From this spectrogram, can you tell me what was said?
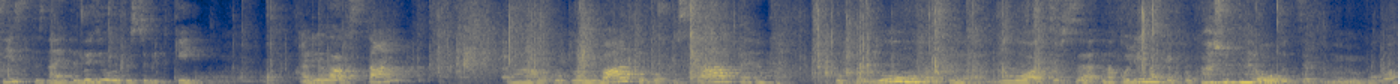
сісти, знаєте, виділити собі такий релакс тайм, попланувати, пописати, попродумувати, бо це все на колінах, як то кажуть, не робиться. Бо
